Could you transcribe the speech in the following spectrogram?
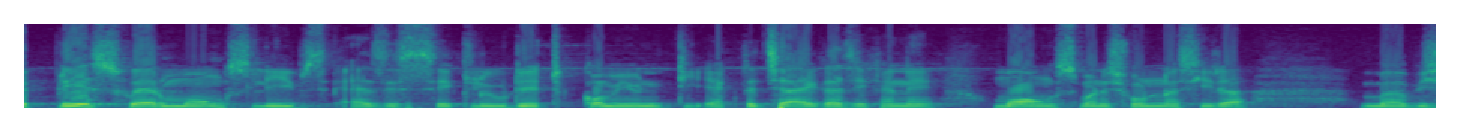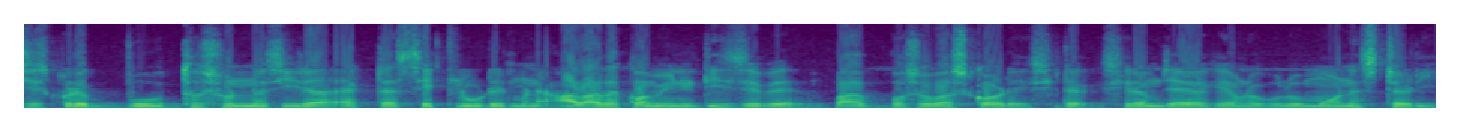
a place where monks lives as a secluded community একটা জায়গা যেখানে মংস মানে সন্ন্যাসীরা বিশেষ করে বৌদ্ধ সন্ন্যাসীরা একটা সেক্লুডেড মানে আলাদা কমিউনিটি হিসেবে বসবাস করে। সেটা সেরকম জায়গাকে আমরা বলব monastery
